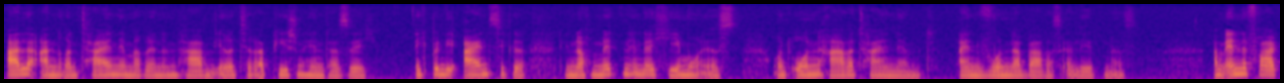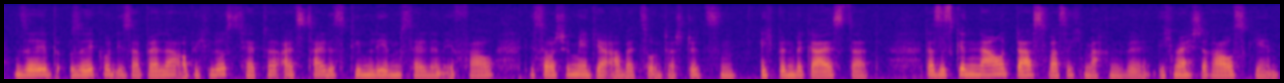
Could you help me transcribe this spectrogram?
Alle anderen Teilnehmerinnen haben ihre Therapie schon hinter sich. Ich bin die Einzige, die noch mitten in der Chemo ist und ohne Haare teilnimmt. Ein wunderbares Erlebnis. Am Ende fragten Silke und Isabella, ob ich Lust hätte, als Teil des Team Lebensheldin e.V. die Social-Media-Arbeit zu unterstützen. Ich bin begeistert. Das ist genau das, was ich machen will. Ich möchte rausgehen.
